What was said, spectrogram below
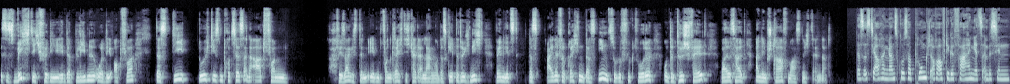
es ist wichtig für die Hinterbliebenen oder die Opfer, dass die durch diesen Prozess eine Art von, wie sage ich es denn, eben von Gerechtigkeit erlangen. Und das geht natürlich nicht, wenn jetzt das eine Verbrechen, das ihnen zugefügt wurde, unter den Tisch fällt, weil es halt an dem Strafmaß nichts ändert. Das ist ja auch ein ganz großer Punkt, auch auf die Gefahr hin, jetzt ein bisschen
